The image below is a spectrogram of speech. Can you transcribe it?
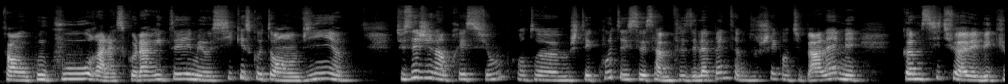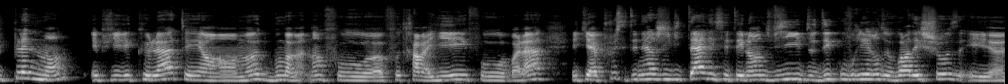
enfin, au concours, à la scolarité, mais aussi qu'est-ce que tu as envie? Tu sais, j'ai l'impression, quand je t'écoute, et ça me faisait la peine, ça me touchait quand tu parlais, mais comme si tu avais vécu pleinement et puis que là tu es en mode bon bah maintenant faut euh, faut travailler faut voilà et qu'il y a plus cette énergie vitale et cet élan de vivre de découvrir de voir des choses et euh,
